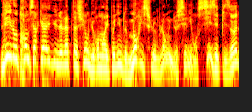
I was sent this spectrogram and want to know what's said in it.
L'île aux 30 cercueils, une adaptation du roman éponyme de Maurice Leblanc, une série en 6 épisodes,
